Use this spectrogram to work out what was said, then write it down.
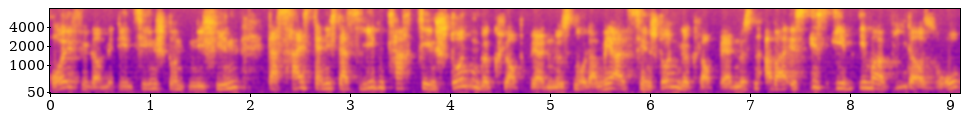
häufiger mit den zehn Stunden nicht hin. Das heißt ja nicht, dass jeden Tag zehn Stunden gekloppt werden müssen oder mehr als zehn Stunden gekloppt werden müssen, aber es ist eben immer wieder so.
